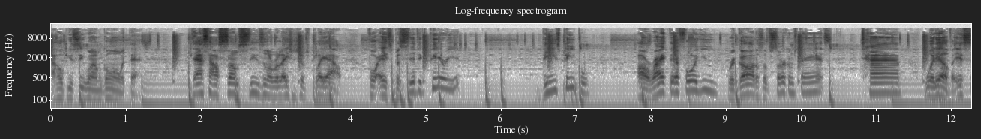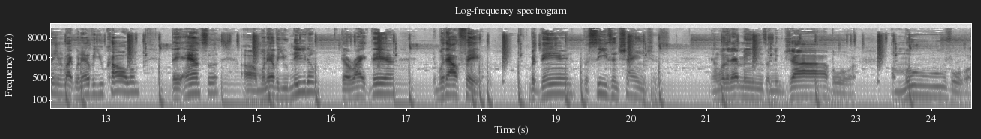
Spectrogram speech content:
I hope you see where I'm going with that. That's how some seasonal relationships play out. For a specific period, these people are right there for you, regardless of circumstance, time, whatever. It seems like whenever you call them, they answer. Um, whenever you need them, they're right there without fail. But then the season changes. And whether that means a new job or a move or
